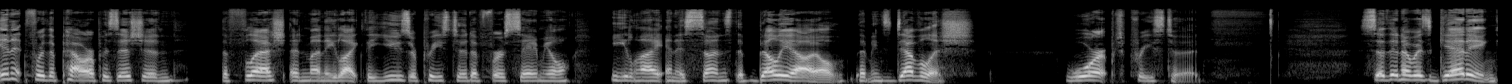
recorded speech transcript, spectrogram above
in it for the power position, the flesh and money, like the user priesthood of 1 Samuel, Eli and his sons, the Belial, that means devilish, warped priesthood. So then I was getting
